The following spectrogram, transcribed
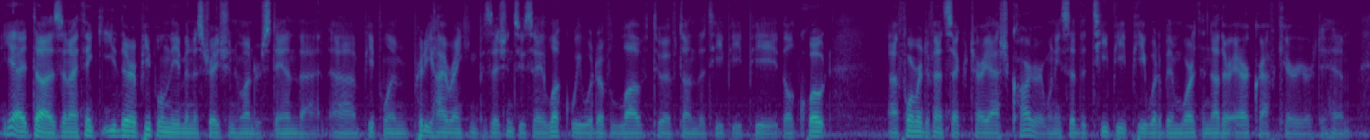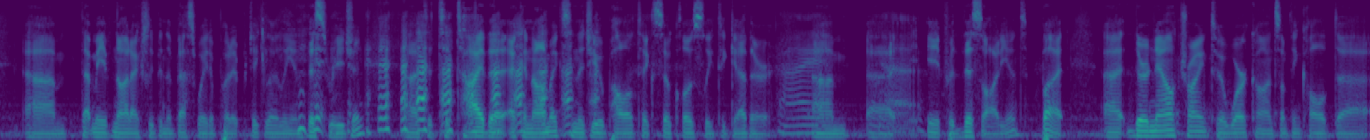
Yeah, it does. And I think there are people in the administration who understand that. Uh, people in pretty high ranking positions who say, look, we would have loved to have done the TPP. They'll quote uh, former Defense Secretary Ash Carter when he said the TPP would have been worth another aircraft carrier to him. Um, that may have not actually been the best way to put it, particularly in this region, uh, to, to, tie the economics and the geopolitics so closely together um, uh, yeah. it, for this audience. But uh, they're now trying to work on something called uh,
